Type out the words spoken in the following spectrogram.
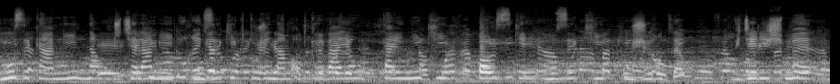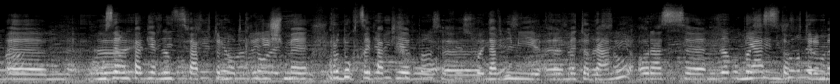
muzykami, nauczycielami muzyki, którzy nam odkrywają tajniki polskiej muzyki u źródeł. Widzieliśmy Muzeum Papiernictwa, w którym odkryliśmy produkcję papieru e, dawnymi e, metodami oraz e, w którym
